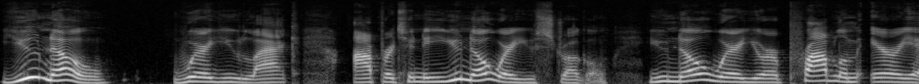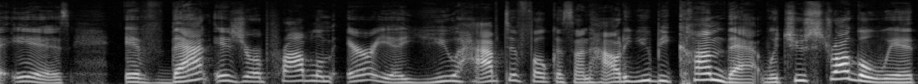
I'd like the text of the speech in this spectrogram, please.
You know where you lack opportunity, you know where you struggle, you know where your problem area is. If that is your problem area, you have to focus on how do you become that which you struggle with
